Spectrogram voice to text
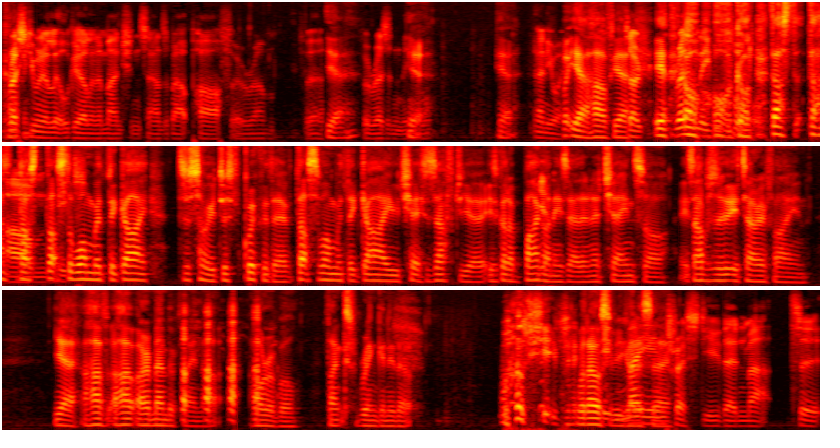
Rescuing a little girl in a mansion sounds about par for um for, Yeah, for Resident Evil. yeah, yeah. Anyway, But yeah, I have. Yeah, So, yeah. Resident oh, Evil oh god, that's the- that's that's um, that's the one with the guy. Just, sorry, just quickly, there. That's the one with the guy who chases after you. He's got a bag Yeah. on his head and a chainsaw. It's absolutely terrifying. Yeah, I have. I, have, I remember playing that. Horrible. Thanks for bringing it up. Well, it, What else have you got to may interest you then, Matt, to,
